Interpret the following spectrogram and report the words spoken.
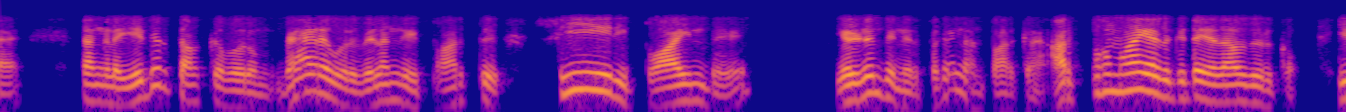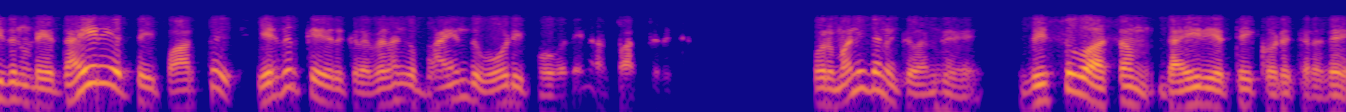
தங்களை எதிர்த்தாக்க வரும் வேற ஒரு விலங்கை பார்த்து சீறி பாய்ந்து எழுந்து நிற்பதை நான் பார்க்கிறேன். அற்பமாய் அதுகிட்ட ஏதாவது இருக்கும். இதனுடைய தைரியத்தை பார்த்து எதிர்க்க இருக்கிற விலங்கு பயந்து ஓடி போவதை நான் பார்த்திருக்கேன் ஒரு மனிதனுக்கு வந்து விசுவாசம் தைரியத்தை கொடுக்கிறது.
